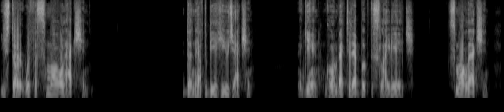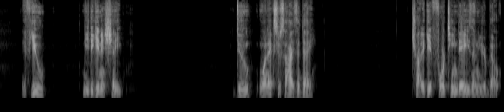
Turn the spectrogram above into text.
You start with a small action. It doesn't have to be a huge action. Again, going back to that book, The Slight Edge. Small action. If you need to get in shape, do one exercise a day. Try to get 14 days under your belt.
